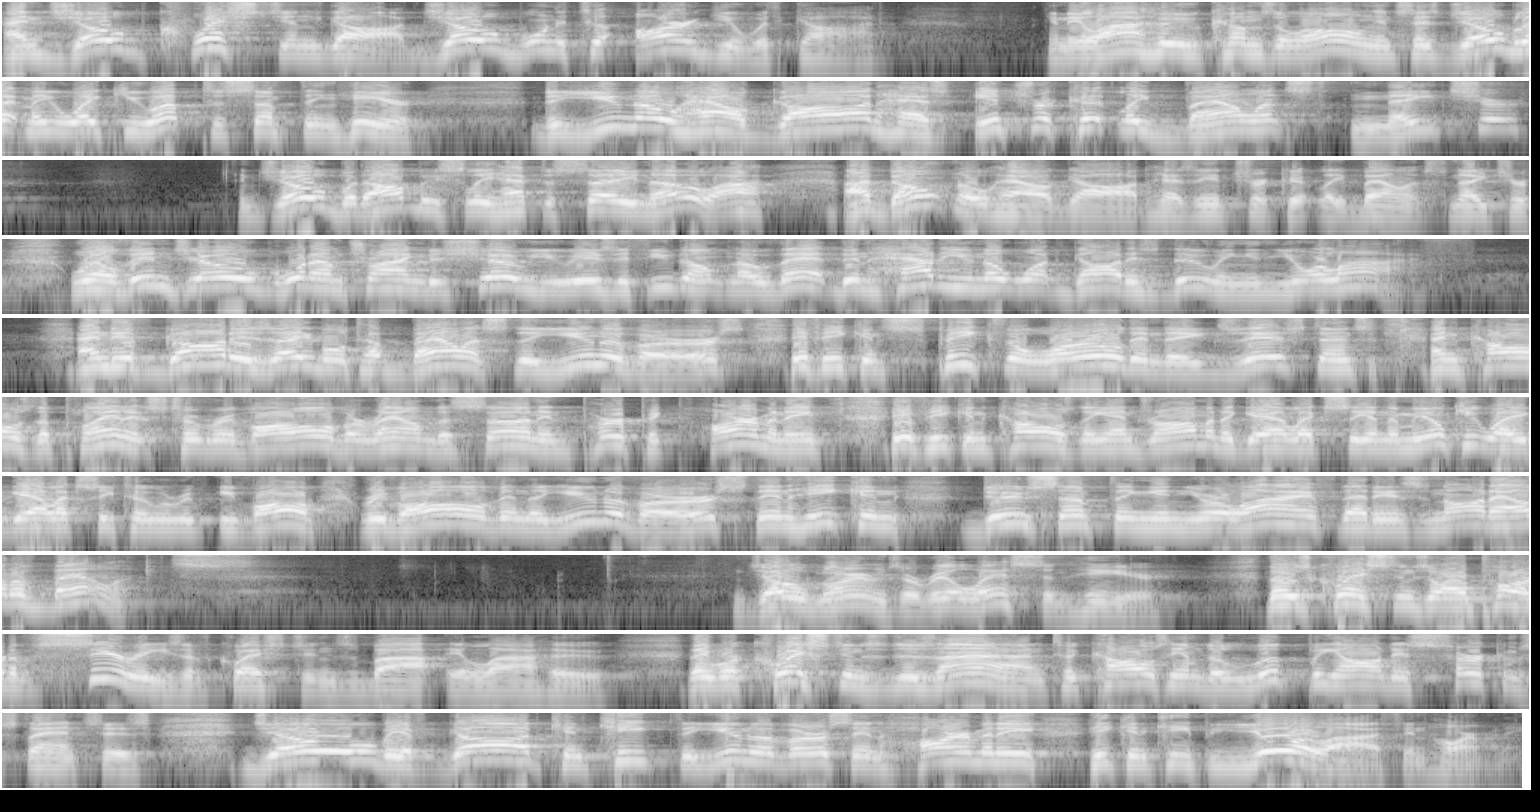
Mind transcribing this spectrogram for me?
And Job questioned God. Job wanted to argue with God. And Elihu comes along and says, Job, let me wake you up to something here. Do you know how God has intricately balanced nature? And Job would obviously have to say, No, I, I don't know how God has intricately balanced nature. Well, then, Job, what I'm trying to show you is if you don't know that, then how do you know what God is doing in your life? And if God is able to balance the universe, if He can speak the world into existence and cause the planets to revolve around the sun in perfect harmony, if He can cause the Andromeda galaxy and the Milky Way galaxy to evolve, revolve in the universe, then He can do something in your life that is not out of balance. Job learns a real lesson here. Those questions are a part of a series of questions by Elihu. They were questions designed to cause him to look beyond his circumstances. Job, if God can keep the universe in harmony, he can keep your life in harmony.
